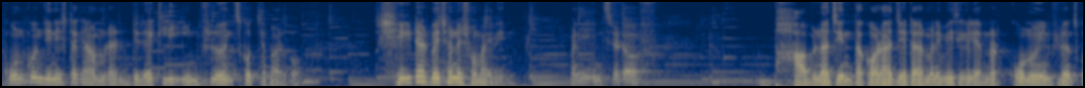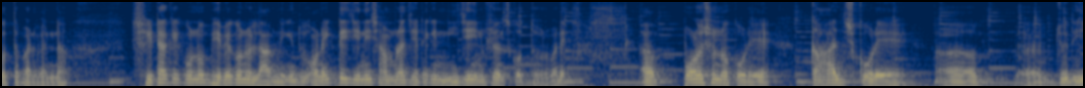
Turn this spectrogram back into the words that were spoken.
কোন কোন জিনিসটাকে আমরা ডিরেক্টলি ইনফ্লুয়েন্স করতে পারব? সেইটার পেছনে সময় দিন। মানে ইনস্টেড অফ ভাবনা চিন্তা করা, যেটা মানে বেসিক্যালি আপনার কোনো ইনফ্লুয়েন্স করতে পারবেন না, সেটাকে কোনো ভেবে কোনো লাভ নেই। কিন্তু অনেকটাই জিনিস আমরা যেটাকে নিজে ইনফ্লুয়েন্স করতে পারব। মানে পড়াশুনো করে, কাজ করে যদি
